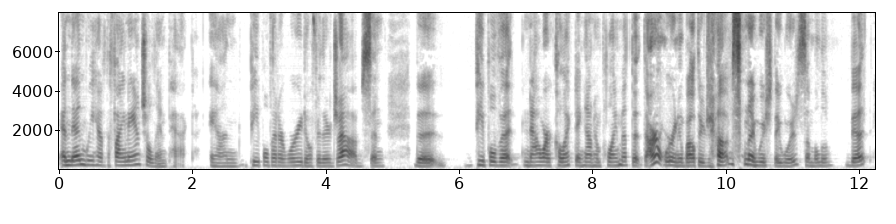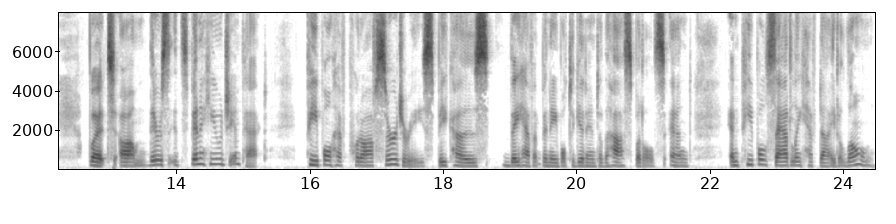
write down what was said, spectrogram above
And then we have the financial impact and people that are worried over their jobs and the people that now are collecting unemployment that aren't worrying about their jobs, and I wish they would, some a little bit. But um, there's, it's been a huge impact. People have put off surgeries because they haven't been able to get into the hospitals, and and people sadly have died alone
